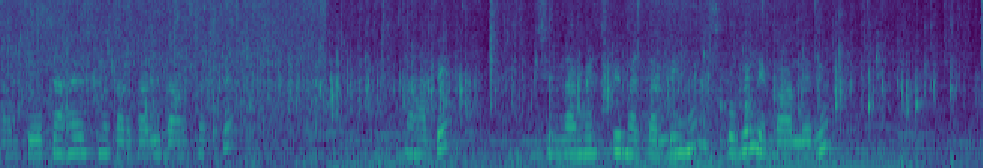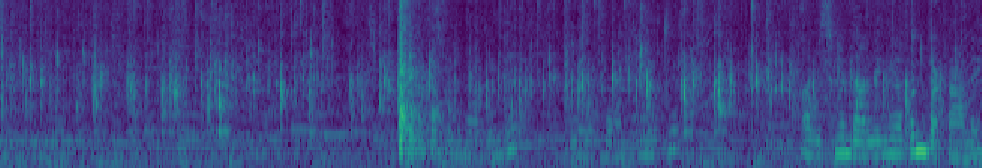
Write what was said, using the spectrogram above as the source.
आप जो चाहे इसमें तरकारी डाल सकते यहाँ पे शिमला मिर्च भी मैं तल ली हूँ, इसको भी निकाल ले रही हूँ। अब इसमें डालेंगे अपन बटाने।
